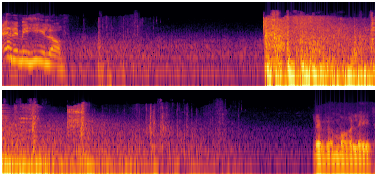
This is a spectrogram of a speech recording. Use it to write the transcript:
Enemy helo. A little bit more of a lead.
